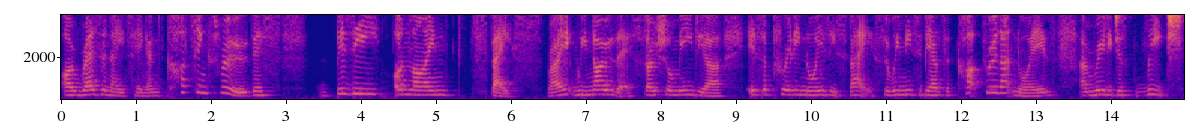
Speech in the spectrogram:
are resonating and cutting through this busy online space, right? We know this. Social media is a pretty noisy space. So we need to be able to cut through that noise and really just reach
